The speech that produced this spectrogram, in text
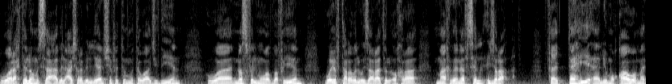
ورحت لهم الساعة بالعشرة بالليل شفتهم متواجدين ونصف الموظفين ويفترض الوزارات الأخرى ماخذة نفس الإجراء. فالتهيئة لمقاومة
